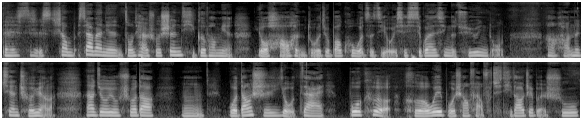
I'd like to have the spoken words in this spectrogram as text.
但是上下半年总体来说身体各方面有好很多，就包括我自己有一些习惯性的去运动。啊，好，那现在扯远了，那就又说到，嗯，我当时有在播客和微博上反复去提到这本书，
